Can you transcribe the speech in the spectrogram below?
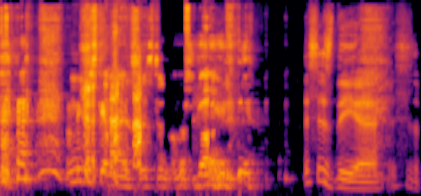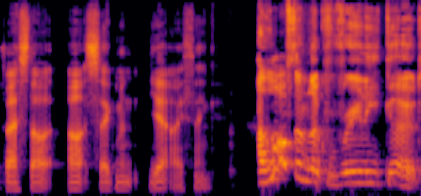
Let me just get my assistant on the phone. This is the uh, this is the best art art segment yet, I think. a lot of them look really good,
